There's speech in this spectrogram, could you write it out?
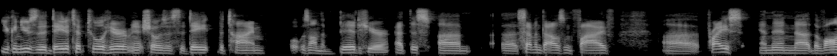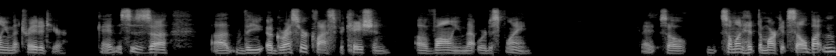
you can use the data tip tool here and it shows us the date, the time, what was on the bid here at this um, uh, 7,005 uh, price, and then uh, the volume that traded here. Okay, this is uh, uh, the aggressor classification of volume that we're displaying. Okay, so someone hit the market sell button,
